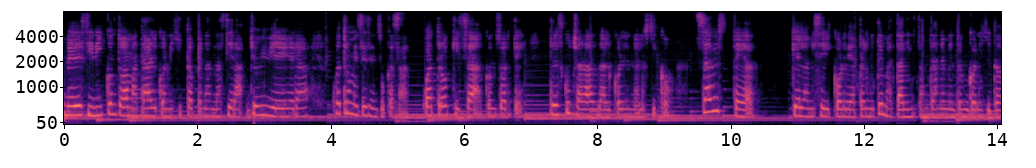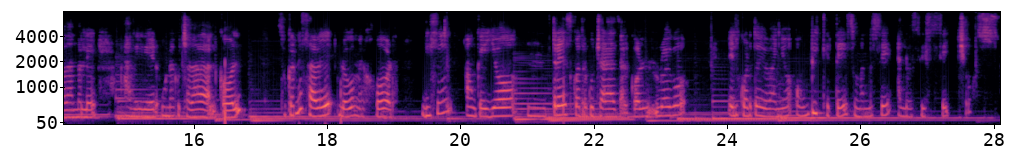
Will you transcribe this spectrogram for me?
Me decidí con toda matar al conejito apenas naciera. Yo viviera cuatro meses en su casa, cuatro quizá, con suerte, tres cucharadas de alcohol en el hocico. ¿Sabe usted que la misericordia permite matar instantáneamente a un conejito dándole a beber una cucharada de alcohol? Su carne sabe luego mejor. Dicen, aunque yo, mm, tres, cuatro cucharadas de alcohol, luego el cuarto de baño o un piquete sumándose a los desechos.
